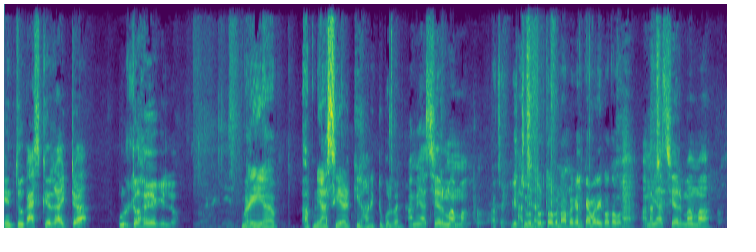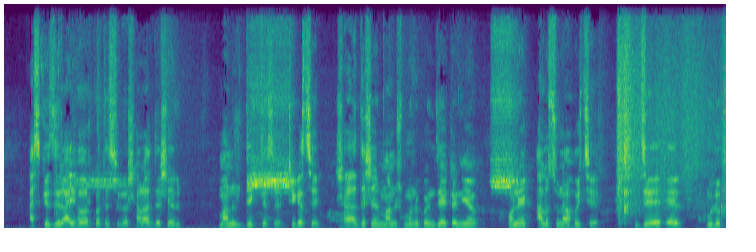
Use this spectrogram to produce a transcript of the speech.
কিন্তু আজকের রায়টা উল্টো হয়ে গেল। ভাই আপনি আসিয়ার কি হন একটু বলবেন? আমি আসিয়ার মামা। আচ্ছা কিছু ধরতে হবে না আপনার খালি ক্যামেরায় কথা বলেন। হ্যাঁ আমি আসিয়ার মামা। আজকে যে রায় হওয়ার কথা ছিল সারা দেশের মানুষ দেখতেছে ঠিক আছে? সারা দেশের মানুষ মনে করেন যে এটা নিয়ে অনেক আলোচনা হয়েছে যে এর মূলত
